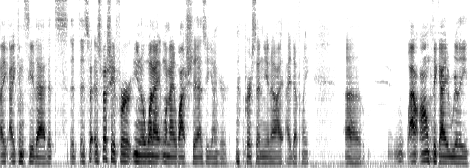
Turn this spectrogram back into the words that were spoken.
I, I can see that it's it's especially for you know when I when I watched it as a younger person you know I, I definitely uh I I don't think I really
